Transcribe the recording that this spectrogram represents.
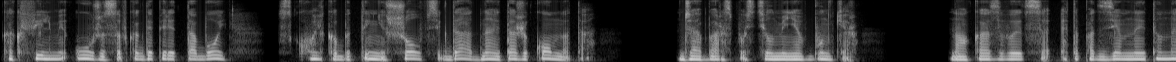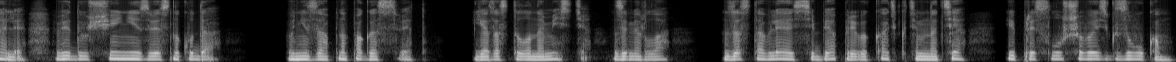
как в фильме ужасов, когда перед тобой, сколько бы ты ни шел, всегда одна и та же комната. Джабар спустил меня в бункер. Но оказывается, это подземные туннели, ведущие неизвестно куда. Внезапно погас свет. Я застыла на месте, замерла, заставляя себя привыкать к темноте и прислушиваясь к звукам.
